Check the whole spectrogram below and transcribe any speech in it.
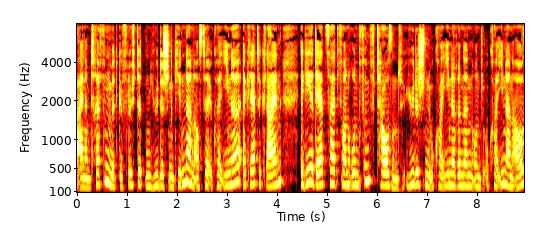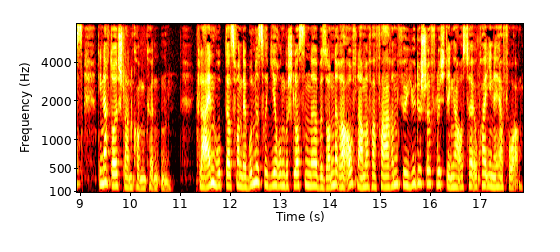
einem Treffen mit geflüchteten jüdischen Kindern aus der Ukraine erklärte Klein, er gehe derzeit von rund 5000 jüdischen Ukrainerinnen und Ukrainern aus, die nach Deutschland kommen könnten. Klein hob das von der Bundesregierung beschlossene besondere Aufnahmeverfahren für jüdische Flüchtlinge aus der Ukraine hervor.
